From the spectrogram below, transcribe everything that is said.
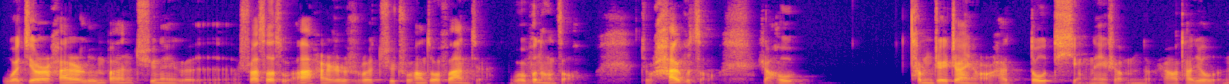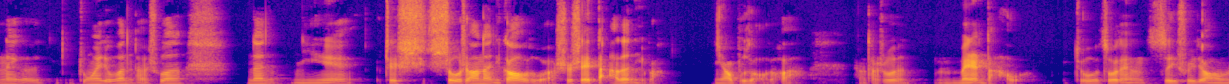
我今儿还是轮班去那个刷厕所啊，还是说去厨房做饭去？我不能走，就还不走。”然后他们这战友还都挺那什么的。然后他就那个中尉就问他说：“那你？”这受伤，那你告诉我是谁打的你吧？你要不走的话，然后他说没人打我，就我昨天自己睡觉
